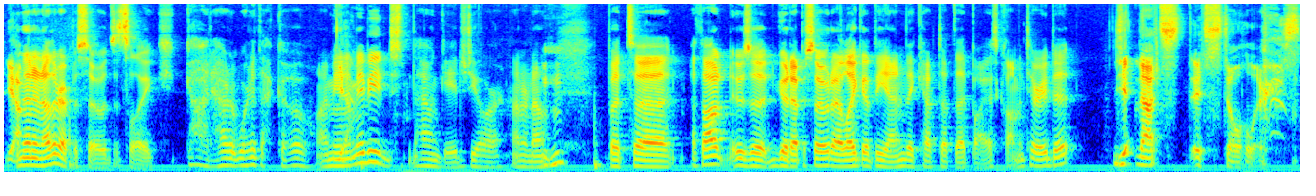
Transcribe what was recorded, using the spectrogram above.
Yeah. And then in other episodes it's like god, how did where did that go? I mean, Yeah. maybe just how engaged you are. I don't know. Mhm. But uh, I thought it was a good episode. I like at the end they kept up that bias commentary bit. Yeah, that's it's still hilarious.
